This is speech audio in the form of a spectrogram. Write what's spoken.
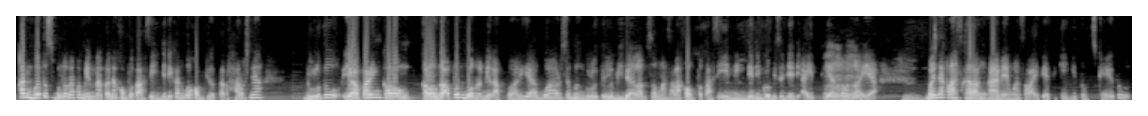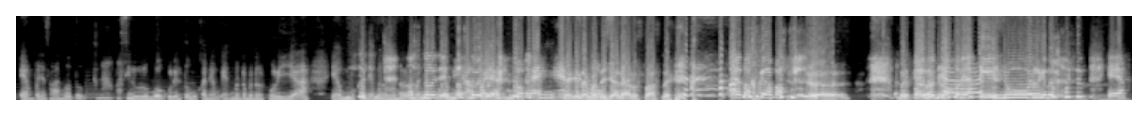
kan gue tuh sebenarnya peminatannya komputasi, jadi kan gue komputer. Harusnya dulu tuh ya paling kalau kalau nggak pun gue ngambil aktuaria, gue harusnya menggeluti lebih dalam sama masalah komputasi ini. Hmm. Jadi gue bisa jadi IT atau Hmm. enggak ya. Hmm. Banyak lah sekarang kan yang masalah IT IT kayak gitu. Terus kayak itu yang penyesalan gue tuh kenapa sih dulu gue kuliah tuh bukan yang yang bener-bener kuliah, yang bukannya bener-bener menekuni apa yang gue pengen. kayak kita gitu bertiga ada harus tos deh Ayo tos kita pas Iya. Kalau berpelukan dulu kuliah tidur gitu kayak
